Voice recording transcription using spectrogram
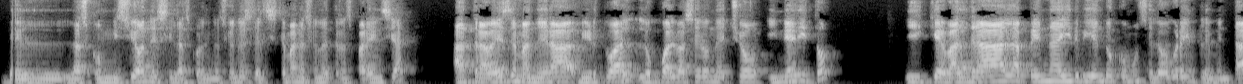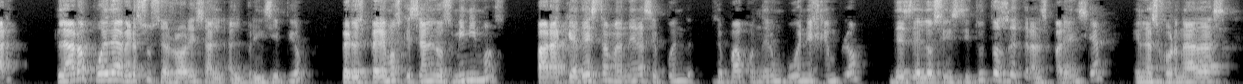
de las comisiones y las coordinaciones del Sistema Nacional de Transparencia a través de manera virtual, lo cual va a ser un hecho inédito y que valdrá la pena ir viendo cómo se logra implementar. Claro, puede haber sus errores al, principio, pero esperemos que sean los mínimos para que de esta manera se, se pueda poner un buen ejemplo desde los institutos de transparencia en las jornadas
